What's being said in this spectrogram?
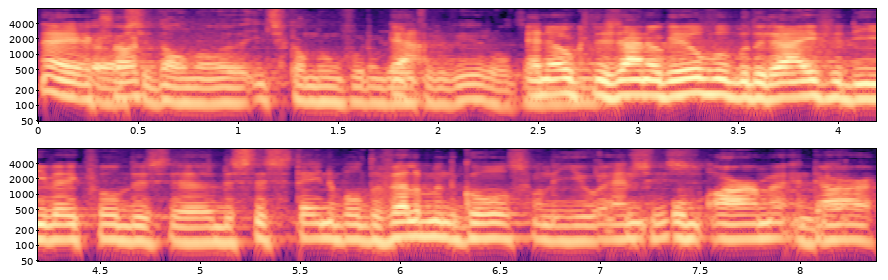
nee, exact. als je dan iets kan doen voor een betere wereld. En ook, er zijn ook heel veel bedrijven die, weet ik veel, dus, de Sustainable Development Goals van de UN Precies. omarmen en daar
